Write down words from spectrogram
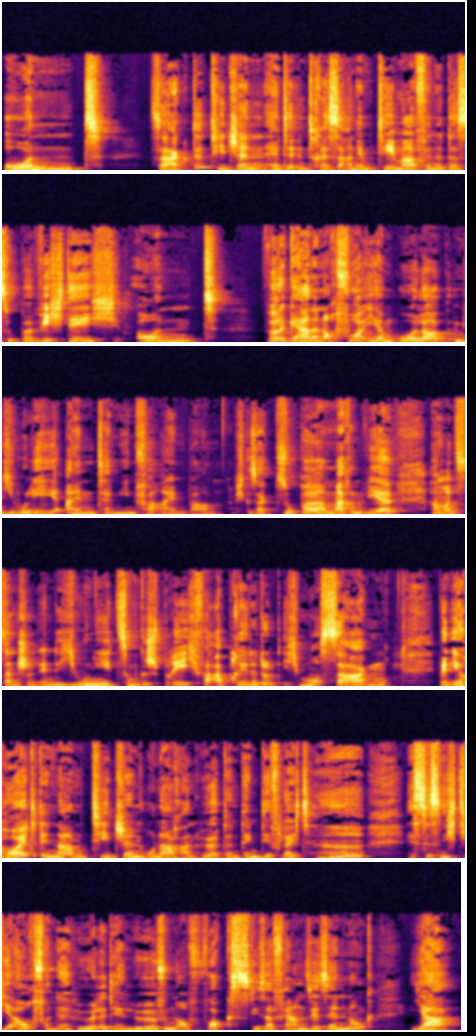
und sagte, Tijen hätte Interesse an dem Thema, findet das super wichtig und würde gerne noch vor ihrem Urlaub im Juli einen Termin vereinbaren. Habe ich gesagt, super, machen wir. Haben uns dann schon Ende Juni zum Gespräch verabredet und ich muss sagen, wenn ihr heute den Namen Tijen Onaran hört, dann denkt ihr vielleicht, Hä, ist es nicht die auch von der Höhle der Löwen auf Vox, dieser Fernsehsendung? Ja,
